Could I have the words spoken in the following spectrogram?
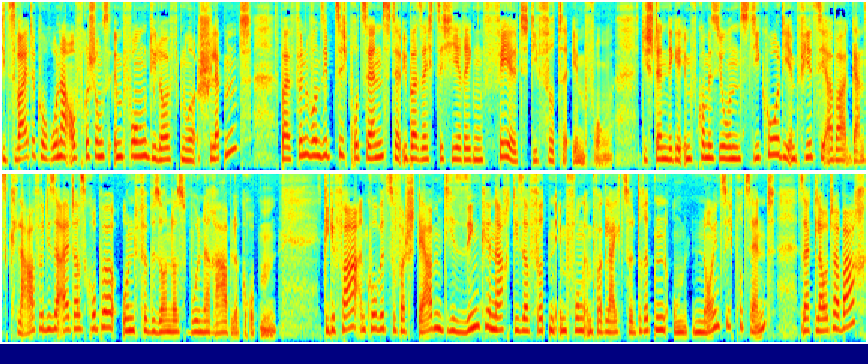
Die zweite Corona-Auffrischungsimpfung, die läuft nur schleppend. Bei 75 Prozent der über 60-Jährigen fehlt die vierte Impfung. Die Ständige Impfkommission STIKO, die empfiehlt sie aber ganz klar für diese Altersgruppe und für besonders vulnerable Gruppen. Die Gefahr, an Covid zu versterben, die sinke nach dieser vierten Impfung im Vergleich zur dritten um 90 Prozent, sagt Lauterbach.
